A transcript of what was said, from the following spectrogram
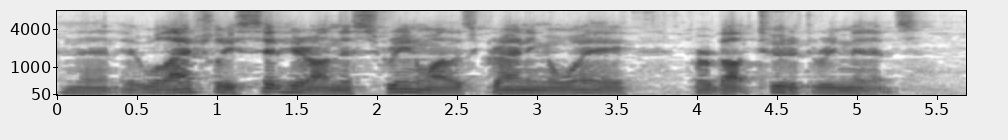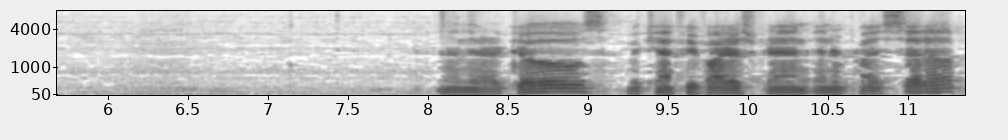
And then it will actually sit here on this screen while it's grinding away for about two to three minutes. And there it goes, McAfee Virus VirusScan Enterprise Setup.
